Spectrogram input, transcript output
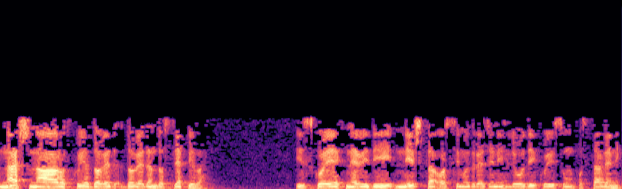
naš narod koji je doveden do sljepila, iz kojeg ne vidi ništa osim određenih ljudi koji su mu postavljeni,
